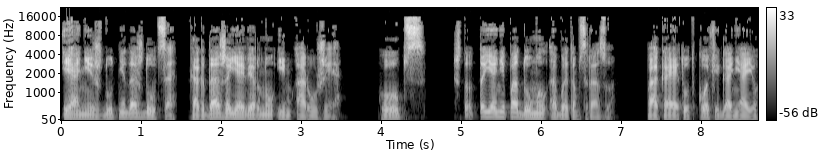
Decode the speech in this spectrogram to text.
и они ждут не дождутся, когда же я верну им оружие. Упс, что-то я не подумал об этом сразу. Пока я тут кофе гоняю,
